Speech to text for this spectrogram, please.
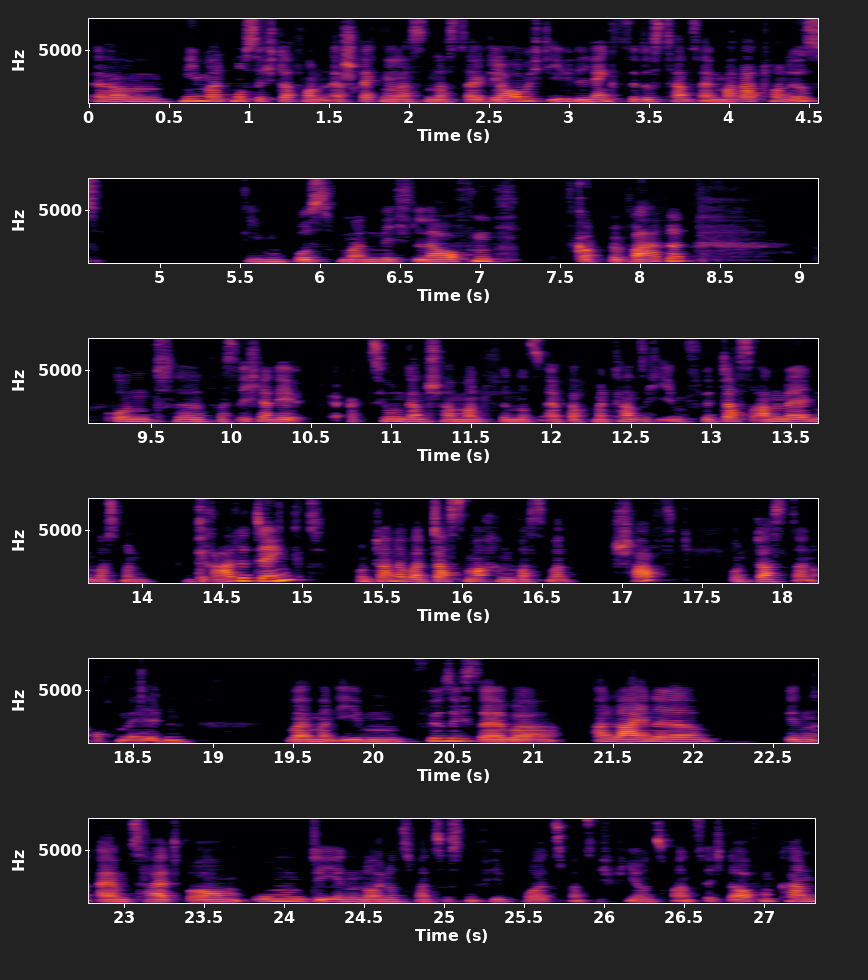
Ähm, niemand muss sich davon erschrecken lassen, dass da, glaube ich, die längste Distanz ein Marathon ist. Die muss man nicht laufen. Gott bewahre. Und äh, was ich an der Aktion ganz charmant finde, ist einfach, man kann sich eben für das anmelden, was man gerade denkt und dann aber das machen, was man schafft und das dann auch melden. Weil man eben für sich selber alleine in einem Zeitraum um den 29. Februar 2024 laufen kann.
